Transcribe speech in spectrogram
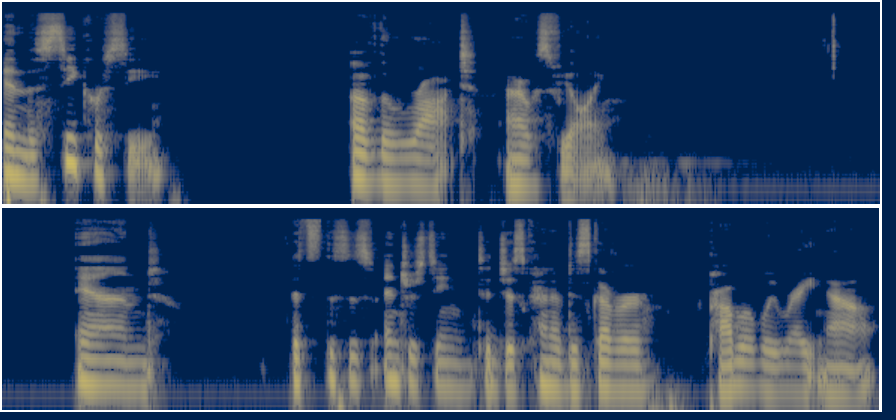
in the secrecy of the rot I was feeling. And it's this is interesting to just kind of discover probably right now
